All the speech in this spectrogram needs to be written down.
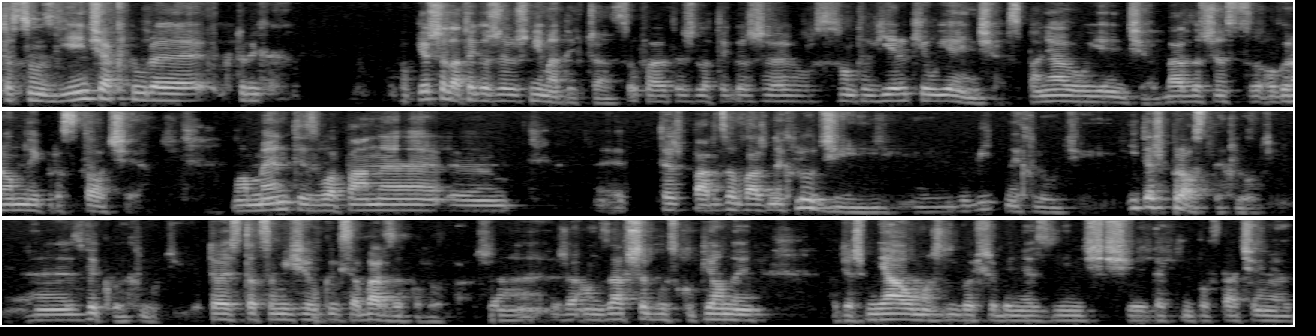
to są zdjęcia, które, których po pierwsze dlatego, że już nie ma tych czasów, ale też dlatego, że są to wielkie ujęcia, wspaniałe ujęcia, bardzo często o ogromnej prostocie. Momenty złapane y, też bardzo ważnych ludzi, wybitnych ludzi i też prostych ludzi, zwykłych ludzi. To jest to, co mi się u Chrisa bardzo podoba, że, że on zawsze był skupiony chociaż miał możliwość robienia zdjęć takim postaciom jak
